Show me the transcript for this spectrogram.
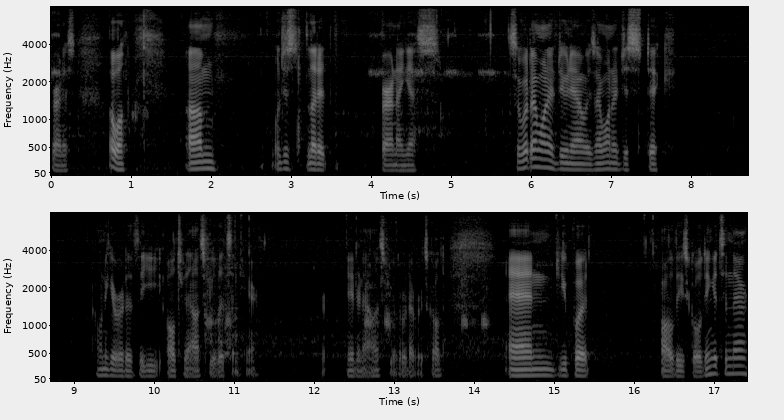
furnace. Oh well. Um, we'll just let it burn, I guess. So what I want to do now is I want to just stick. I want to get rid of the alternalis fuel that's in here, or naternalis fuel, or whatever it's called. And you put all these gold ingots in there.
